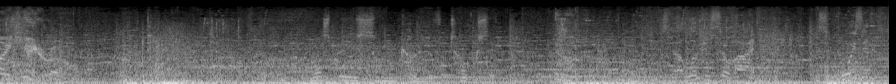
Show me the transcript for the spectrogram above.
My hero. Must be some kind of toxic. It's not looking so hot. Is it poison?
